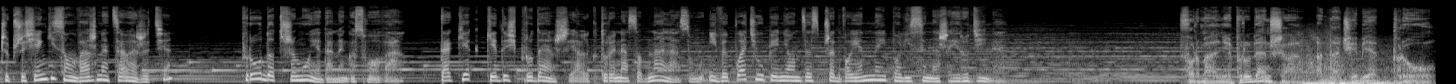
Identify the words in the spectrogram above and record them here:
Czy przysięgi są ważne całe życie? Pru dotrzymuje danego słowa. Tak jak kiedyś Prudential, który nas odnalazł i wypłacił pieniądze z przedwojennej polisy naszej rodziny. Formalnie Prudential, a dla ciebie Pru.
